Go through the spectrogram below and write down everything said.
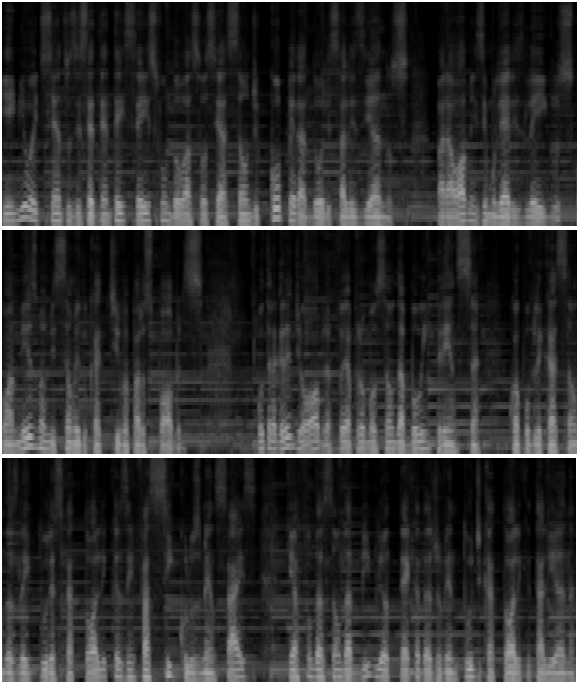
E em 1876 fundou a Associação de Cooperadores Salesianos para homens e mulheres leigos, com a mesma missão educativa para os pobres. Outra grande obra foi a promoção da boa imprensa, com a publicação das leituras católicas em fascículos mensais e a fundação da Biblioteca da Juventude Católica Italiana.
